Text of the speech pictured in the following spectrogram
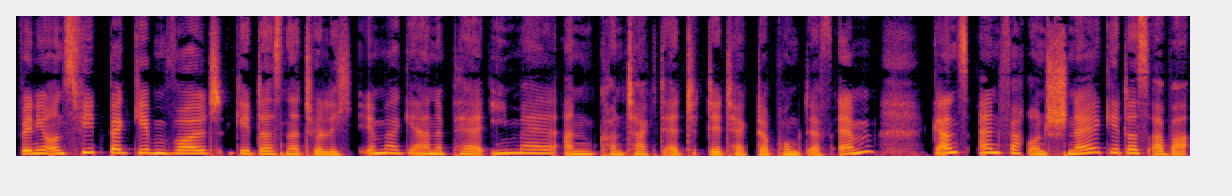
Wenn ihr uns Feedback geben wollt, geht das natürlich immer gerne per E-Mail an kontakt.detektor.fm. Ganz einfach und schnell geht das aber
